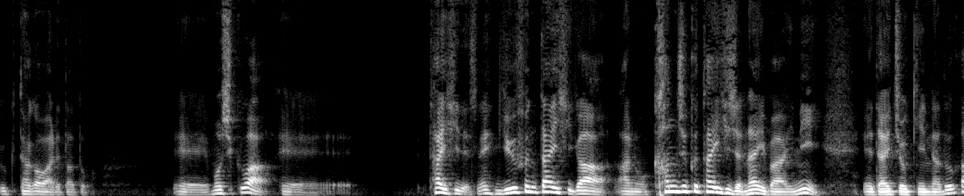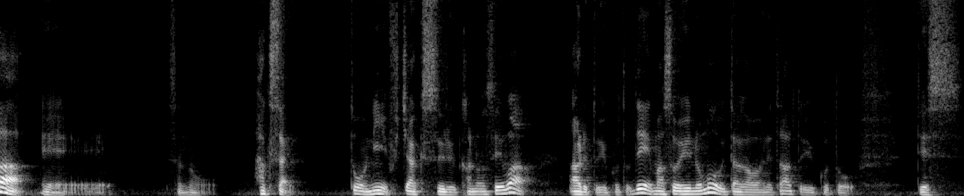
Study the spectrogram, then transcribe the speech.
疑われたと。えー、もしくは、えー、堆肥ですね。牛糞堆肥が、あの、完熟堆肥じゃない場合に、えー、大腸菌などが、えー、その、白菜等に付着する可能性はあるということで、まあ、そういうのも疑われたということです。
